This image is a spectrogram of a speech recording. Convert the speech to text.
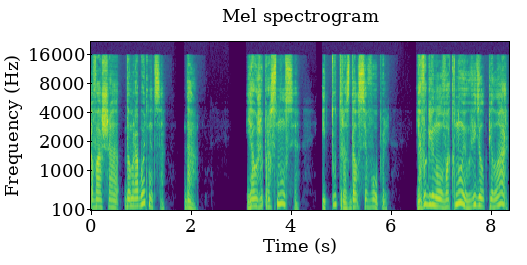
Ваша домработница?» «Да». Я уже проснулся, и тут раздался вопль. Я выглянул в окно и увидел Пилар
